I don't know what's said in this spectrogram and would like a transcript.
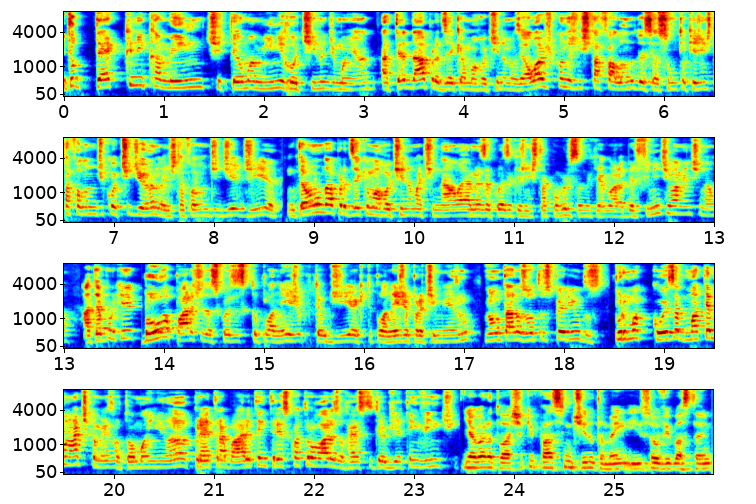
Então, tecnicamente, ter uma mini rotina de manhã até dá para dizer que é uma rotina, mas é lógico que quando a gente tá falando desse assunto aqui, a gente tá falando de cotidiano, a gente tá falando de dia a dia. Então, não dá para dizer que uma rotina matinal é a mesma coisa que a gente tá conversando aqui agora. Definitivamente não. Até porque boa parte das coisas que tu planeja pro teu dia, que tu planeja para ti mesmo, vão estar tá nos outros períodos. Por uma coisa matemática mesmo. A tua manhã pré-trabalho tem 3, 4 horas, o resto do teu dia tem 20. E agora tu acha que faz sentido também, e isso eu vi bastante.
